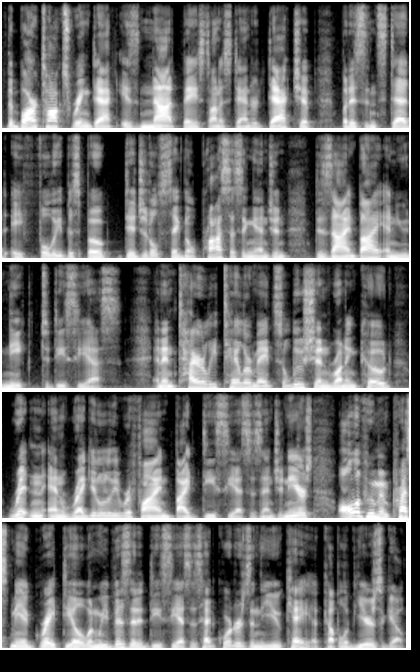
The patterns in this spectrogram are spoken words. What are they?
The Bartok's Ring DAC is not based on a standard DAC chip, but is instead a fully bespoke digital signal processing engine designed by and unique to DCS. An entirely tailor made solution running code written and regularly refined by DCS's engineers, all of whom impressed me a great deal when we visited DCS's headquarters in the UK a couple of years ago.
